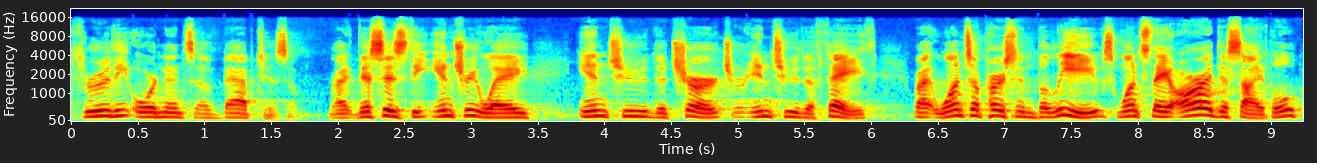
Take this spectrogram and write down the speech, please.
through the ordinance of baptism, right? This is the entryway into the church or into the faith, right? Once a person believes, once they are a disciple,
